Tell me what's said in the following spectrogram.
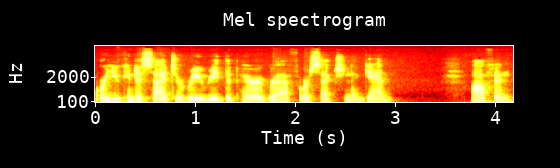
or you can decide to reread the paragraph or section again. Often,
